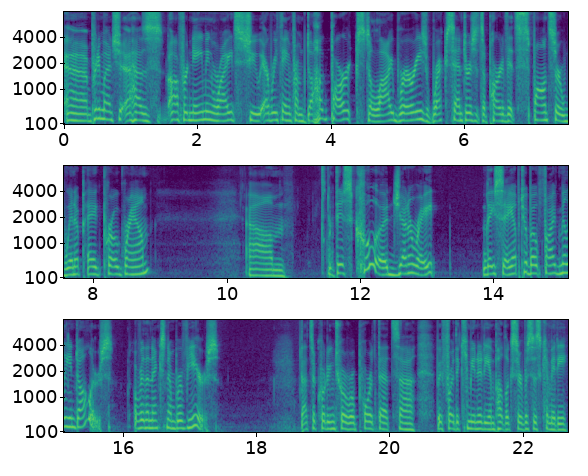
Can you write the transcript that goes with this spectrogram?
uh, pretty much has offered naming rights to everything from dog parks to libraries, rec centers. It's a part of its sponsor Winnipeg program. Um, this could generate, they say, up to about $5 million over the next number of years. That's according to a report that's uh, before the Community and Public Services Committee.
